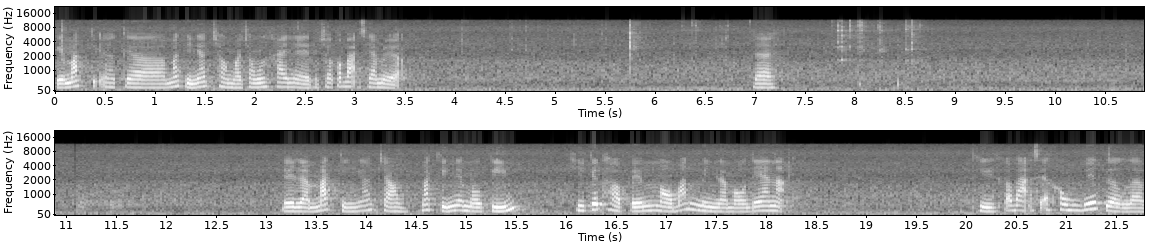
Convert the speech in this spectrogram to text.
cái mắt cái mắt kính áp tròng vào trong cái khay này để cho các bạn xem rồi ạ. Đây. Đây là mắt kính áp tròng mắt kính này màu tím. Khi kết hợp với màu mắt mình là màu đen ạ. Thì các bạn sẽ không biết được là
